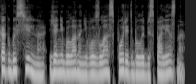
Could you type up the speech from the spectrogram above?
Как бы сильно я ни была на него зла, спорить было бесполезно.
